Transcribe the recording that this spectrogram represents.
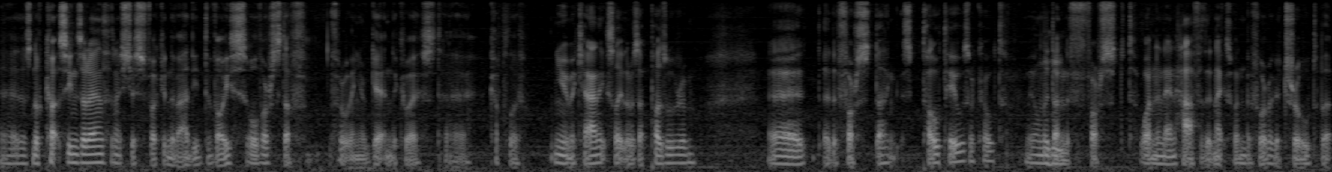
Uh, there's no cutscenes or anything. It's just fucking they've added voice over stuff for when you're getting the quest. Uh, a couple of new mechanics, like there was a puzzle room. Uh, at the first, I think it's Tall Tales are called. We only done Mhm. the first one and then half of the next one before we got trolled. But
